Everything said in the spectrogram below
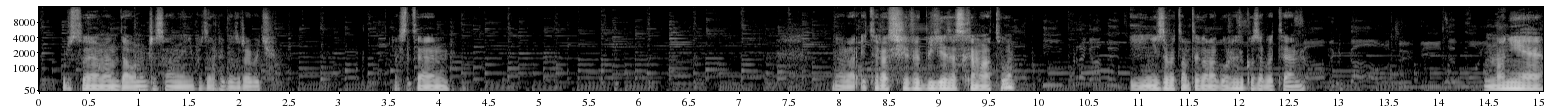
Po prostu ja mam downy czasami, nie potrafię go zrobić. Teraz ten. Dobra, i teraz się wybiję ze schematu. I nie zrobię tamtego na górze, tylko zrobię ten. No nie.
